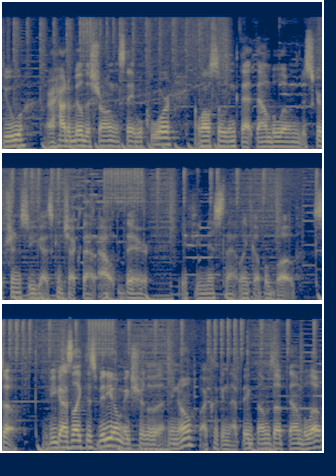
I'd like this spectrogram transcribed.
do or how to build a strong and stable core. I'll also link that down below in the description so you guys can check that out there if you missed that link up above. So if you guys like this video, make sure to let me know by clicking that big thumbs up down below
